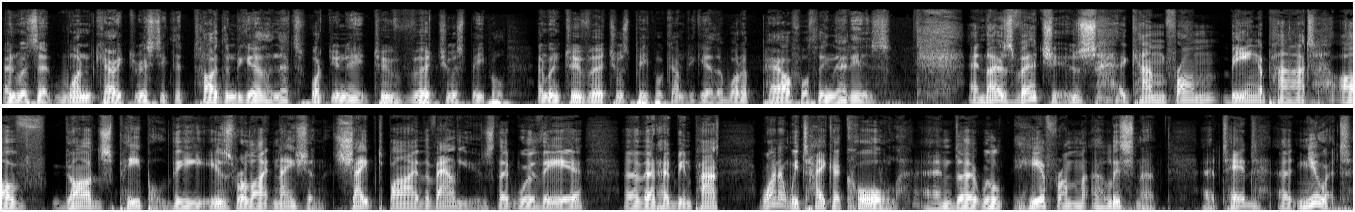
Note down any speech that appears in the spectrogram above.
And was that one characteristic that tied them together, and that's what you need two virtuous people. And when two virtuous people come together, what a powerful thing that is. And those virtues come from being a part of God's people, the Israelite nation, shaped by the values that were there uh, that had been passed. Why don't we take a call and uh, we'll hear from a listener? Uh, Ted uh, Newitt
